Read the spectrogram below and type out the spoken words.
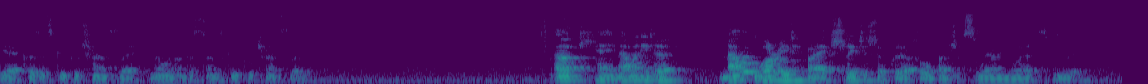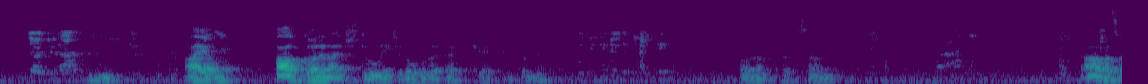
Yeah, because it's Google Translate. No one understands Google Translate. Okay, now I need to... Now I'm worried if I actually just put a whole bunch of swearing words in there. I um. Oh god, and I just deleted all of it. Okay, good job, me. Hold on, that's um. Oh, that's a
